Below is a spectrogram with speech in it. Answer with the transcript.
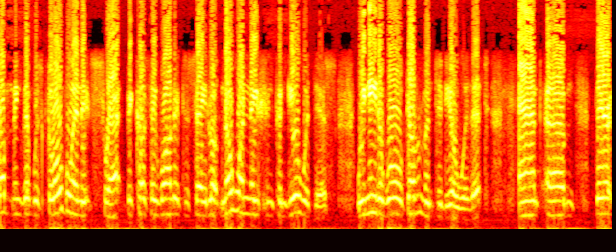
something that was global in its threat because they wanted to say, look, no one nation can deal with this. We need a world government to deal with it. And um, they're,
